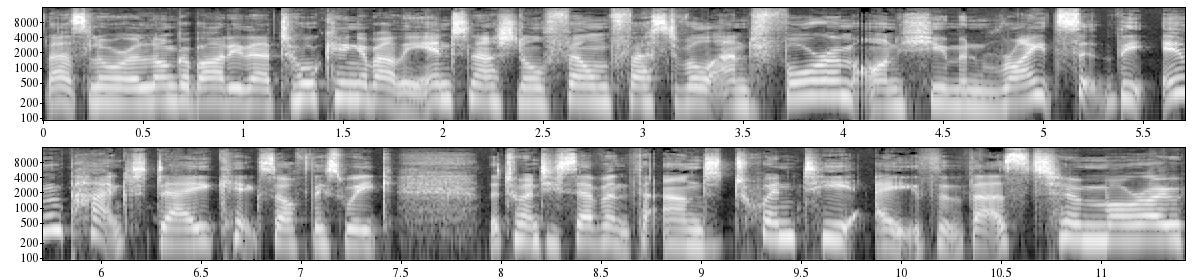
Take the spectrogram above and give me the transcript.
that's Laura Longobardi there talking about the International Film Festival and Forum on Human Rights. The Impact Day kicks off this week, the 27th and 28th. That's tomorrow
